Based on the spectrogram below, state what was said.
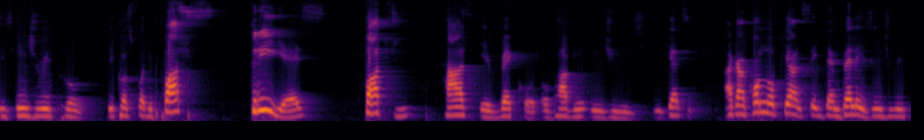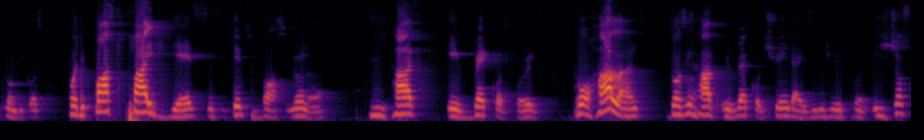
is injury prone because for the past three years, Fati has a record of having injuries. You get it? I can come up here and say Dembele is injury prone because for the past five years since he came to Barcelona, he has a record for it. But Haaland doesn't have a record showing that he's injury prone. It's just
